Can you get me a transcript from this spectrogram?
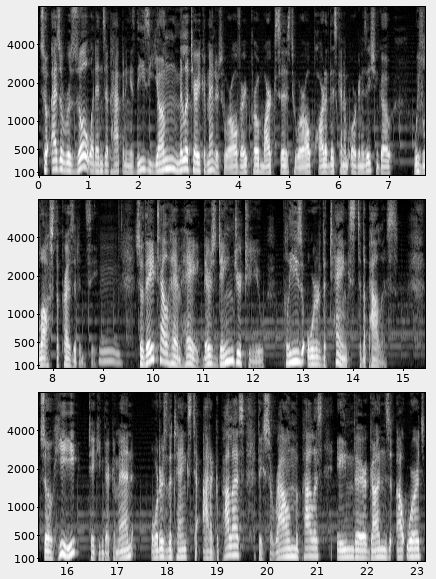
So, as a result, what ends up happening is these young military commanders, who are all very pro Marxist, who are all part of this kind of organization, go, We've lost the presidency. Mm. So they tell him, Hey, there's danger to you. Please order the tanks to the palace. So he, taking their command, orders the tanks to Arg Palace. They surround the palace, aim their guns outwards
